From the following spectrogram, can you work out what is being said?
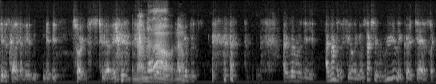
it is kind of heavy. Maybe sorry, if it's too heavy. No, no, no, I remember. I remember the. I remember the feeling. It was actually a really great day. It's like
